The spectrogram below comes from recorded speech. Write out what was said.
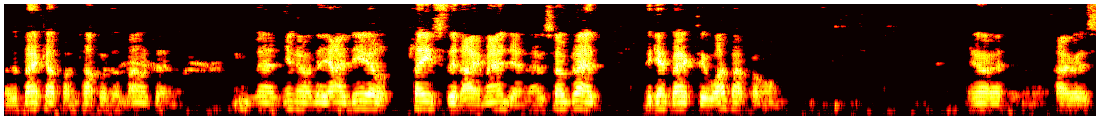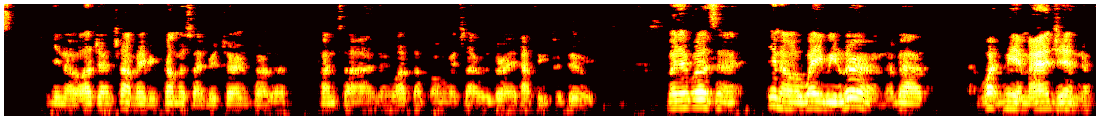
I was back up on top of the mountain. That, you know, the ideal place that I imagined. I was so glad to get back to Wat Pah You know, I was, you know, Ajahn Chah made me promise I'd return for the Pansa in Wat Pah which I was very happy to do. But it was, a, you know, a way we learn about what we imagine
